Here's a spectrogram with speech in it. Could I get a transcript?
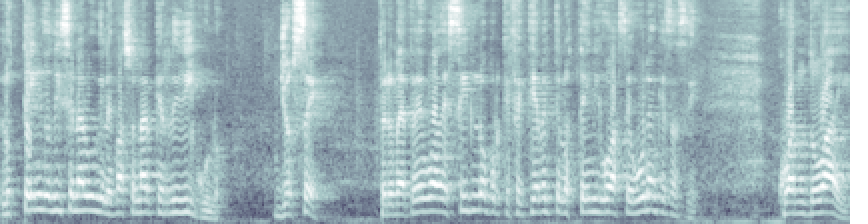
los técnicos dicen algo que les va a sonar que es ridículo. Yo sé, pero me atrevo a decirlo porque efectivamente los técnicos aseguran que es así. Cuando hay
